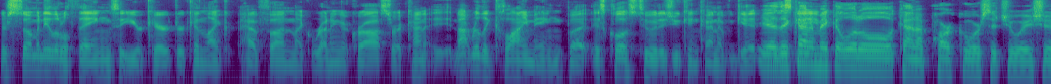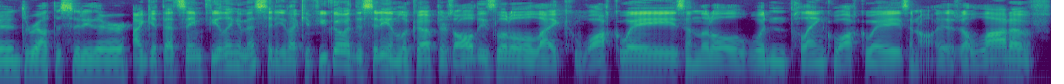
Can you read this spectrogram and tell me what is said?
There's so many little things that your character can, like, have fun, like, running across, or kind of. Not really climbing, but as close to it as you can kind of get. Yeah, they kind of make a little kind of parkour situation throughout the city there. I get that same feeling in this city. Like if you go in the city and look up, there's all these little like walkways and little wooden plank walkways, and all, there's a lot of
